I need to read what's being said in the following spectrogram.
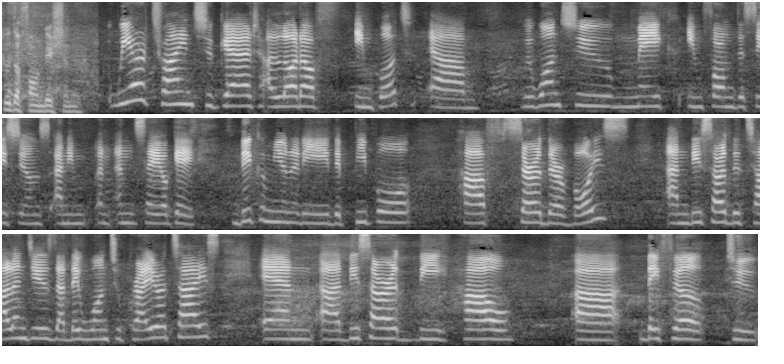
to the foundation. We are trying to get a lot of input. Um, we want to make informed decisions and, and, and say, okay, the community, the people have shared their voice and these are the challenges that they want to prioritize and uh, these are the how uh, they feel to,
